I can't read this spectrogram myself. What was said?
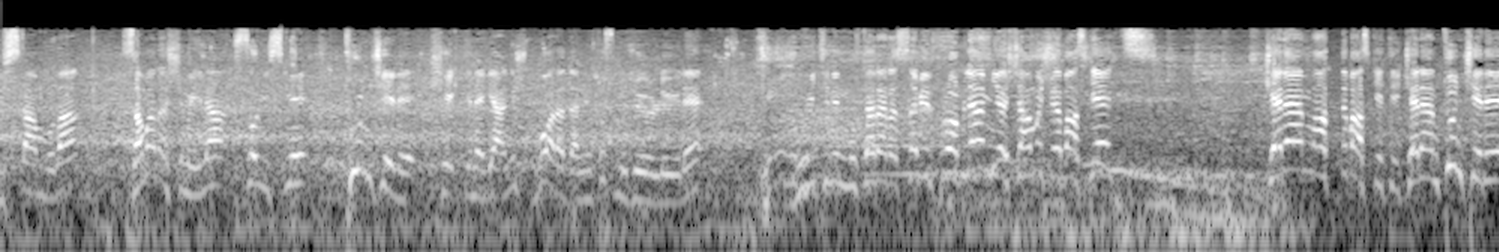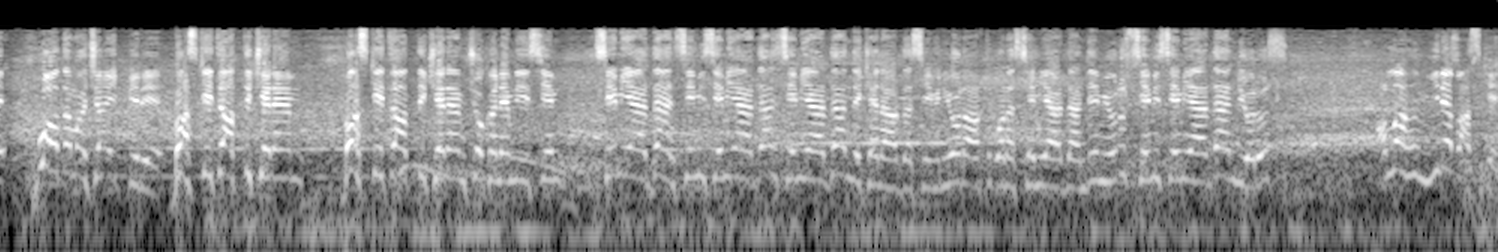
İstanbul'a zaman aşımıyla soy ismi Tunceli şekline gelmiş. Bu arada nüfus müdürlüğüyle Muhit'inin muhtar arasında bir problem yaşanmış ve basket Kerem attı basketi. Kerem Tunçeri bu adam acayip biri. Basketi attı Kerem. Basketi attı Kerem çok önemli isim. Semiyer'den, Semi Semiyer'den, Semiyer'den de kenarda seviniyor. Artık ona Semiyer'den demiyoruz. Semi Semiyer'den diyoruz. Allah'ım yine basket.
